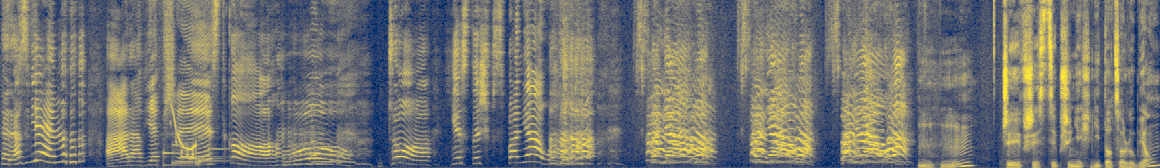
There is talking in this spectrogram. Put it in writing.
Teraz wiem. Ara wie wszystko. Joa, jesteś wspaniała. Wspaniała! Wspaniała! Wspaniała! Mhm. Czy wszyscy przynieśli to, co lubią?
